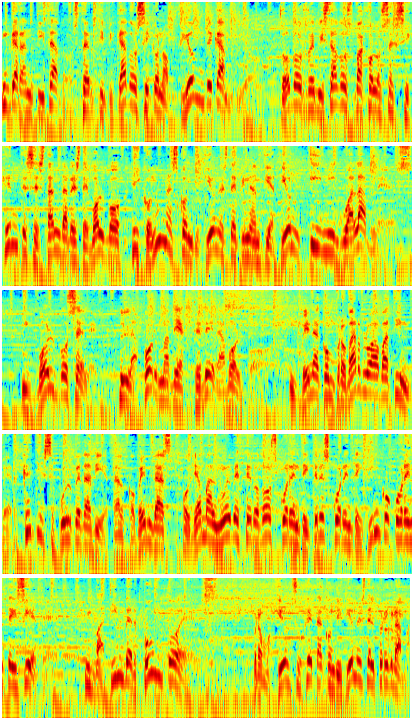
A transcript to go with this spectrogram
Garantizados, certificados y con opción de cambio. Todos revisados bajo los exigentes estándares de Volvo y con unas condiciones de financiación inigualables. Volvo Select, la forma de acceder a Volvo. Ven a comprobarlo a Batimber, calle Sepúlveda 10, Alcobendas o llama al 902 43 45 47. Batimber.es. Promoción sujeta a condiciones del programa.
